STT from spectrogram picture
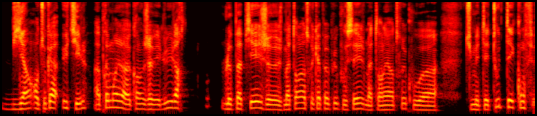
bien, en tout cas utile. Après, moi, euh, quand j'avais lu le papier, je, m'attendais à un truc un peu plus poussé, je m'attendais à un truc où euh, tu mettais toutes tes confi-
